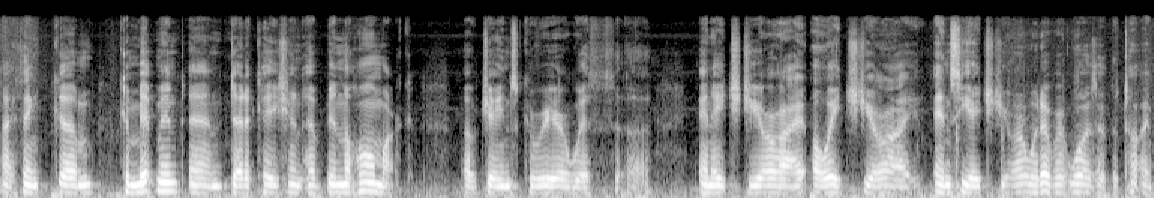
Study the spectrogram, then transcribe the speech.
I think um, commitment and dedication have been the hallmark of Jane's career with uh, NHGRI, OHGRI, NCHGR, whatever it was at the time.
